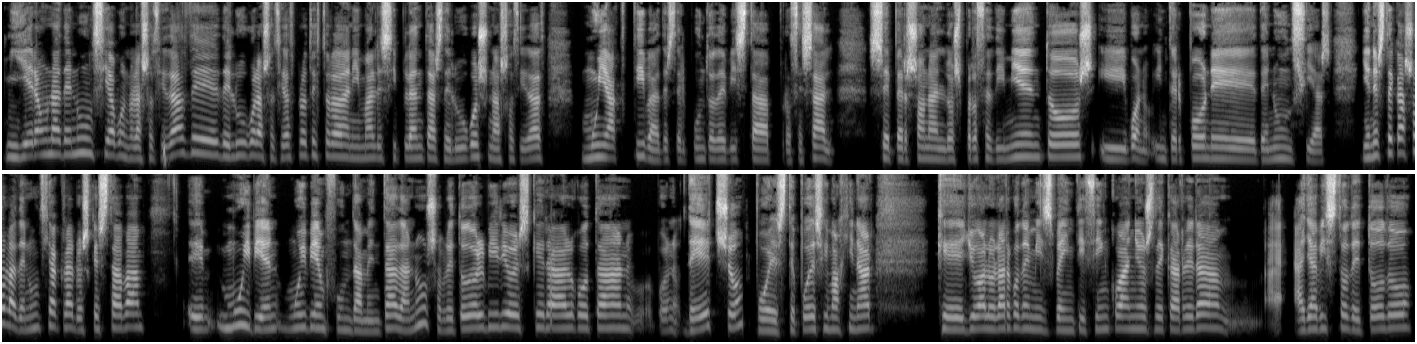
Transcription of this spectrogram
Y era una denuncia, bueno, la Sociedad de, Lugo, la Sociedad Protectora de Animales y Plantas de Lugo es una sociedad muy activa desde el punto de vista procesal. Se persona en los procedimientos y, bueno, interpone denuncias. Y en este caso la denuncia, claro, es que estaba eh, muy bien, muy bien fundamentada, ¿no? Sobre todo el vídeo es que era algo tan, bueno, de hecho, pues te puedes imaginar que yo a lo largo de mis 25 años de carrera mm, haya visto de todo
